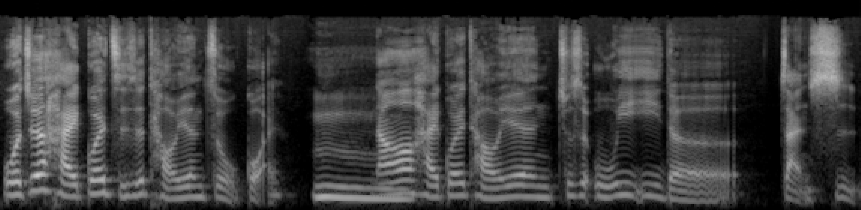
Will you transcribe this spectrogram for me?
我觉得海龟只是讨厌作怪，嗯，然后海龟讨厌就是无意义的展示，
